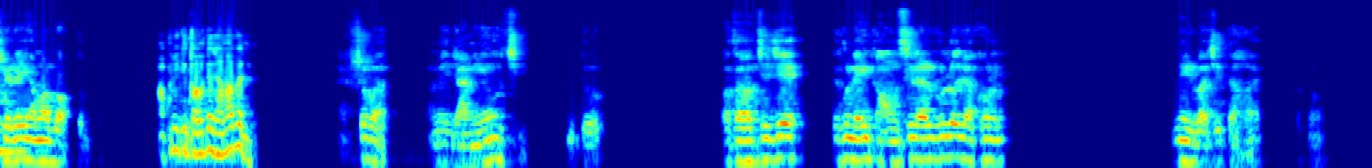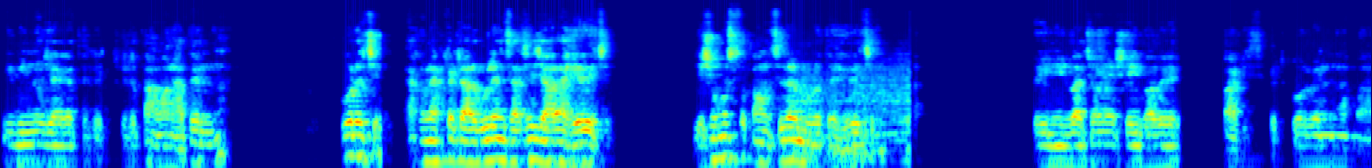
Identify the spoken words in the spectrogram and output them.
সেটাই আমার বক্তব্য। আপনি কি দলকে জানাবেন? একশো বার। আমি জানিয়েওছি কিন্তু কথা হচ্ছে যে দেখুন এই কাউন্সিলরগুলো যখন নির্বাচিত হয়। বিভিন্ন জায়গা থেকে। সেটা তো আমার হাতের না। করেছে। এখন একটা টার্বুলেন্স আছে যারা হেরেছে। যে সমস্ত কাউন্সিলর মূলত হেরেছে। এই নির্বাচনে সেইভাবে পার্টিসিপেট করবেন না বা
